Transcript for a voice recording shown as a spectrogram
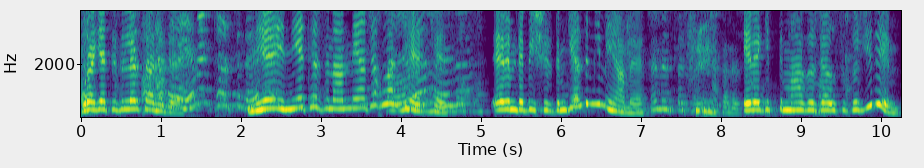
Buraya getirdiler Ana be, seni de. Hemen tersine. Niye niye tersini anlayacaklar ki herkes? Evimde pişirdim geldim yemeğimi. Hemen tersine çekilir. Eve gittim hazırca ısıtır yerim.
